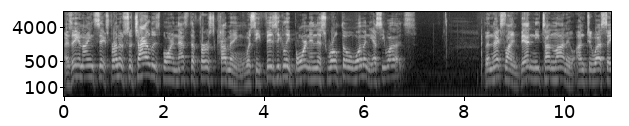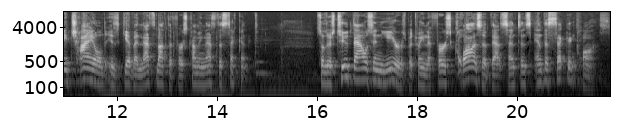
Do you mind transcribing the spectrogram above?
Isaiah 9 6, for unto us a child is born, that's the first coming. Was he physically born in this world through a woman? Yes, he was. The next line, Ben Nitan Lanu, unto us a child is given. That's not the first coming, that's the second. So there's 2,000 years between the first clause of that sentence and the second clause.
